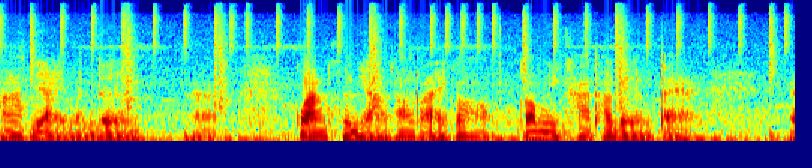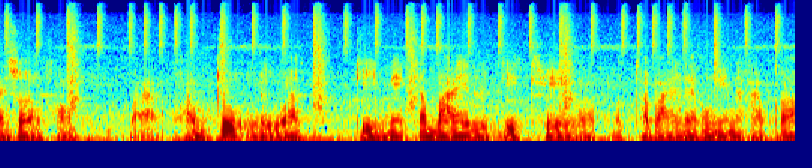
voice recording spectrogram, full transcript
ภาพใหญ่เหมือนเดิม กว้างคูณยาวเท่าไรก็ก็มีค่าเท่าเดิม แต่ในส่วนของอความจุหรือว่ากี่เมกะไบต์หรือกี่เคกะไบต์อะไรพวกนี้นะครับ ก็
